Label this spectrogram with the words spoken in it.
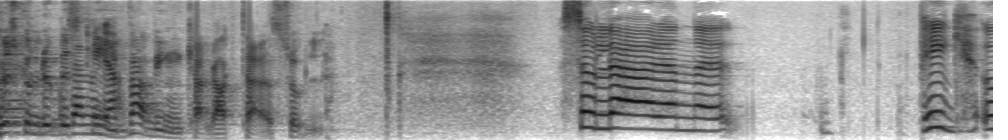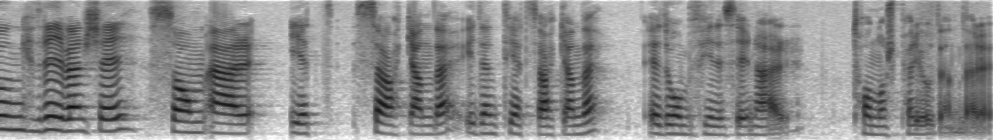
Hur skulle du beskriva din karaktär Sulle? Sulle är en eh, pigg, ung, driven tjej som är i ett sökande, identitetssökande eh, då hon befinner sig i den här tonårsperioden där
